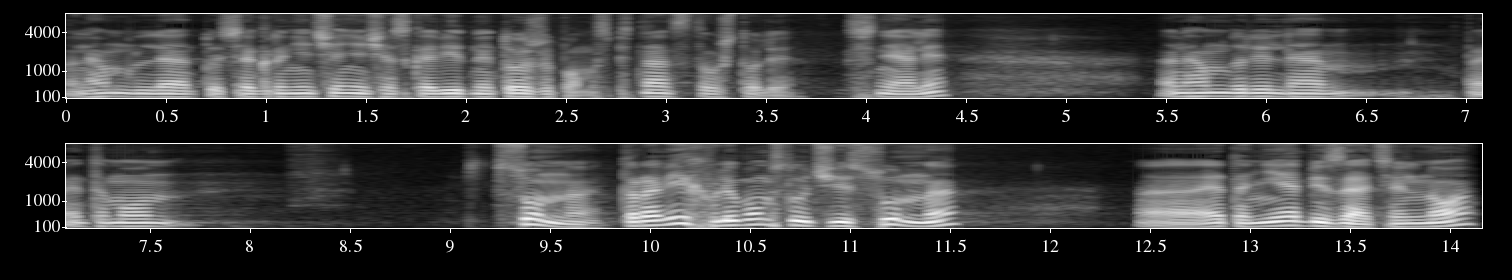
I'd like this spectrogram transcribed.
Алхамдулилля, то есть ограничения сейчас ковидные тоже, по-моему, с 15 что ли, сняли. Алхамдулилля. Поэтому Сунна. Таравих в любом случае сунна. Э, это не обязательно.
